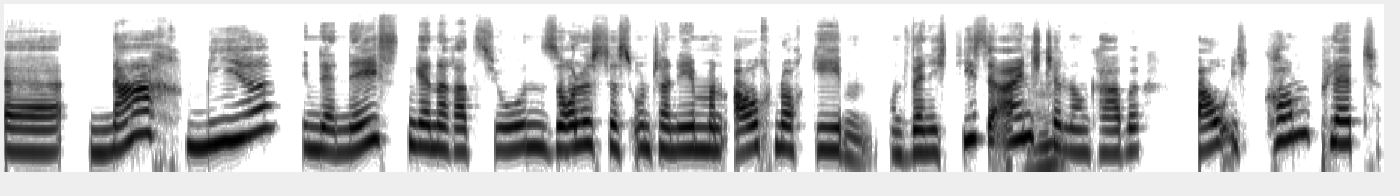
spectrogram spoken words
äh, nach mir in der nächsten Generation soll es das Unternehmen auch noch geben. Und wenn ich diese mhm. Einstellung mhm. habe, baue ich komplett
